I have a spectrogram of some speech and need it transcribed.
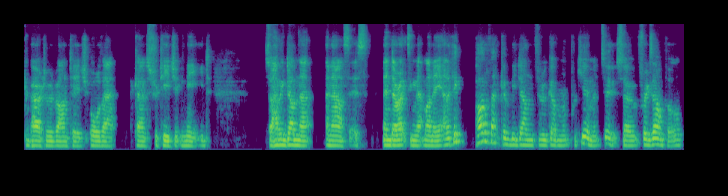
comparative advantage or that kind of strategic need. So having done that analysis, then directing that money, and I think part of that can be done through government procurement too. So, for example,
